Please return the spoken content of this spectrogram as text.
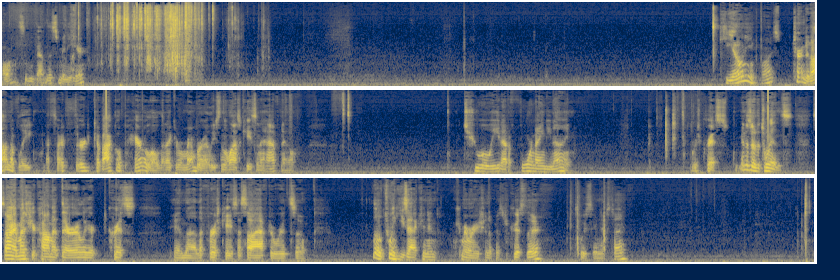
Oh, let's see we got this mini here. Keoni, well, I turned it on of late. That's our third Cavaco parallel that I can remember, at least in the last case and a half now. 208 out of 499. Where's Chris? Minnesota Twins. Sorry, I missed your comment there earlier, Chris, in the, the first case I saw afterwards. So, little Twinkies action in commemoration of Mr. Chris there. So we see you next time.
